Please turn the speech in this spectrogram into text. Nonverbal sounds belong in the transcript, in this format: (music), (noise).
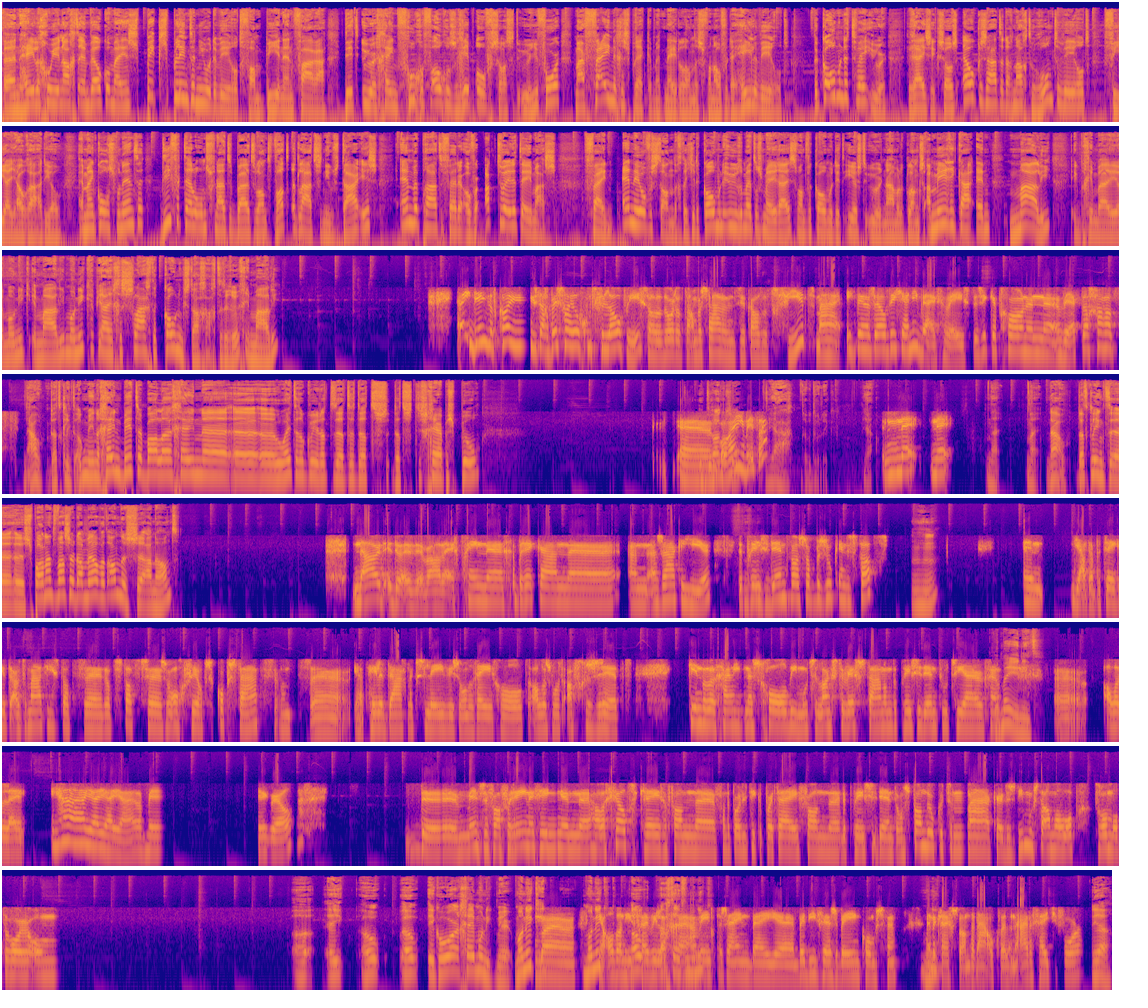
Een hele goede nacht en welkom bij een spiksplinternieuwe De Wereld van BNN Vara. Dit uur geen vroege vogels rip-off zoals het uur hiervoor... maar fijne gesprekken met Nederlanders van over de hele wereld. De komende twee uur reis ik zoals elke zaterdagnacht rond de wereld via jouw radio. En mijn correspondenten die vertellen ons vanuit het buitenland wat het laatste nieuws daar is. En we praten verder over actuele thema's. Fijn en heel verstandig dat je de komende uren met ons meereist. Want we komen dit eerste uur namelijk langs Amerika en Mali. Ik begin bij eh, Monique in Mali. Monique, heb jij een geslaagde Koningsdag achter de rug in Mali? Ik denk dat Koningsdag best wel heel goed verlopen is. Want het wordt op de ambassade natuurlijk altijd gevierd. Maar ik ben er zelf dit jaar niet bij geweest. Dus ik heb gewoon een, eh, een werkdag gehad. Nou, dat klinkt ook minder. Geen bitterballen, geen... eh, eh, hoe heet dat ook weer? Dat, dat, dat, dat, scherpe spul. Drankje? oranje bitter? Ja, dat bedoel ik. Ja, Nee, nee. nee, nee. Nou, dat klinkt spannend. Was er dan wel wat anders aan de hand? Nou, we hadden echt geen eh, gebrek aan, eh, aan, aan zaken hier. De president was op bezoek in de stad. Mhm. En ja, dat betekent automatisch dat, eh, dat de stad zo ongeveer op zijn kop staat. Want ja, het hele dagelijkse leven is onregeld. Alles wordt afgezet. Kinderen gaan niet naar school. Die moeten langs de weg staan om de president toe te juichen. Dat meen je niet. Allerlei... Ja, ja, ja, ja, dat meen ik wel. De mensen van verenigingen eh, hadden geld gekregen van, eh, van de politieke partij van eh, de president om spandoeken te maken. Dus die moesten allemaal opgetrommeld worden om... Hey, oh, oh, ik hoor geen Monique meer. Monique, ik- Monique? ja, al dan niet Oh, vrijwillig even, aanwezig te zijn bij, bij diverse bijeenkomsten. En dan krijgen ze dan daarna ook wel een aardigheidje voor. ja.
